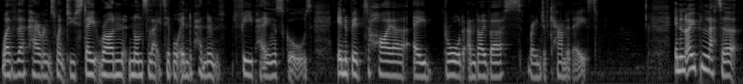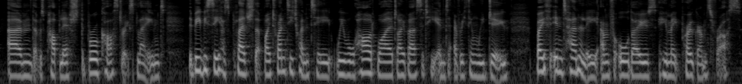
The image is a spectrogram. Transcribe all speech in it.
whether their parents went to state run, non selective, or independent fee paying schools in a bid to hire a broad and diverse range of candidates. In an open letter um, that was published, the broadcaster explained the BBC has pledged that by 2020 we will hardwire diversity into everything we do, both internally and for all those who make programmes for us.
